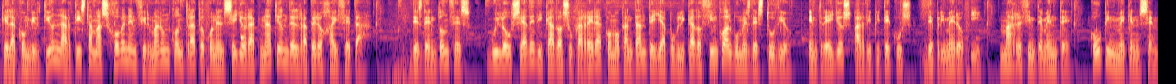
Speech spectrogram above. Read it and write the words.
que la convirtió en la artista más joven en firmar un contrato con el sello Ragnation del rapero Jay Z. Desde entonces, Willow se ha dedicado a su carrera como cantante y ha publicado cinco álbumes de estudio, entre ellos Ardipithecus, de primero y, más recientemente, Coping Mechanism.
